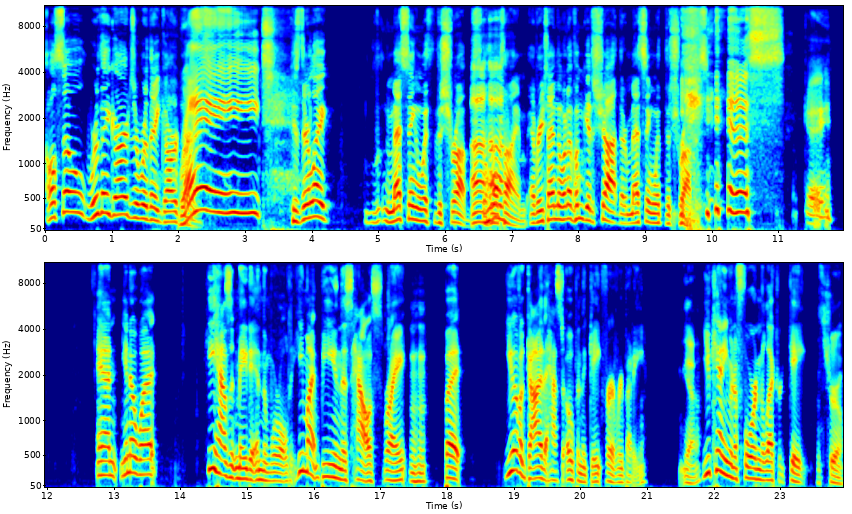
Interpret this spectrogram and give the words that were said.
Also, were they guards or were they guard? Right. Because they're like messing with the shrubs the Uh-huh. whole time. Every time that one of them gets shot, they're messing with the shrubs. Yes. Okay. And you know what? He hasn't made it in the world. He might be in this house, right? Mhm. But you have a guy that has to open the gate for everybody. Yeah, You can't even afford an electric gate. that's true.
